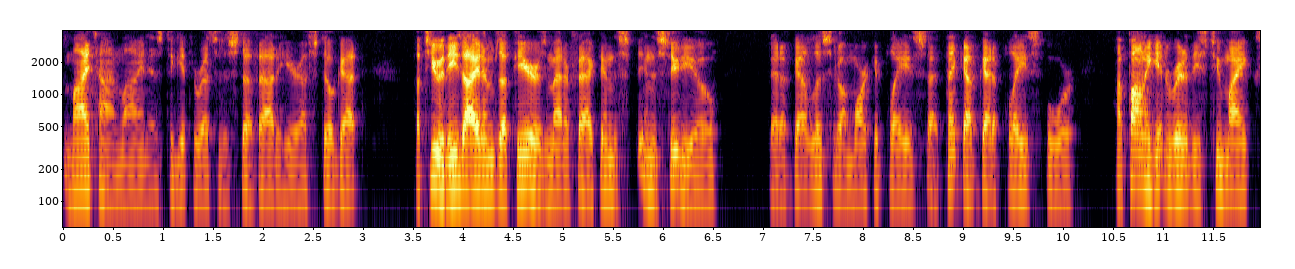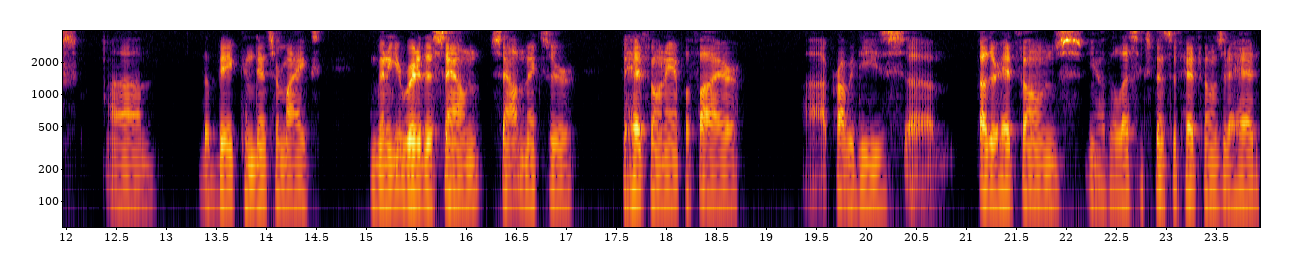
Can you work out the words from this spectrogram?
my timeline is to get the rest of the stuff out of here. I've still got a few of these items up here, as a matter of fact, in the in the studio that I've got listed on Marketplace. I think I've got a place for. I'm finally getting rid of these two mics, um, the big condenser mics. I'm going to get rid of this sound sound mixer the headphone amplifier, uh, probably these um, other headphones, you know, the less expensive headphones that I had.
